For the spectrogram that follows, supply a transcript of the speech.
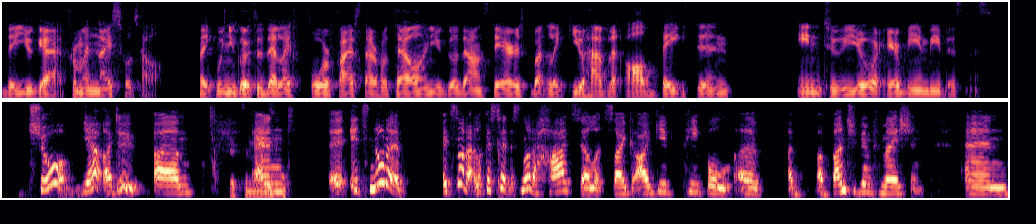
that you get from a nice hotel. Like when you go to that like four or five star hotel and you go downstairs, but like you have it all baked in into your Airbnb business. Sure. Yeah, I do. Um, That's amazing. And it's not a it's not a, like I said, it's not a hard sell. It's like I give people a, a, a bunch of information and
